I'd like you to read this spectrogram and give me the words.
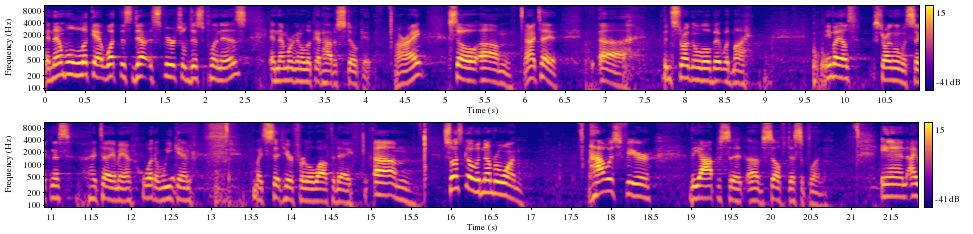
And then we'll look at what this de- spiritual discipline is, and then we're going to look at how to stoke it. All right? So, um, I tell you, uh, been struggling a little bit with my. Anybody else struggling with sickness? I tell you, man, what a weekend. I might sit here for a little while today. Um, so let's go with number one. How is fear the opposite of self discipline? And I,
